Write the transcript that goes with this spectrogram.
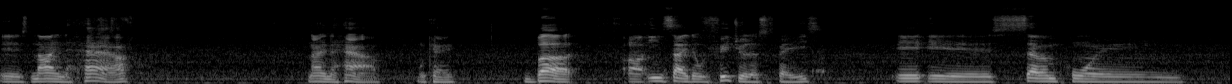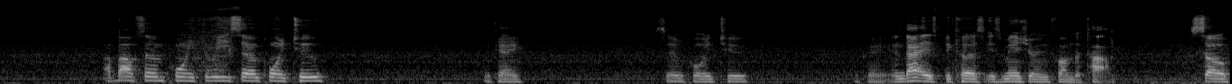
is nine and a half. Nine and a half, okay? But uh, inside the refrigerator space, it is seven point about 7.3 7.2 okay 7.2 okay and that is because it's measuring from the top so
